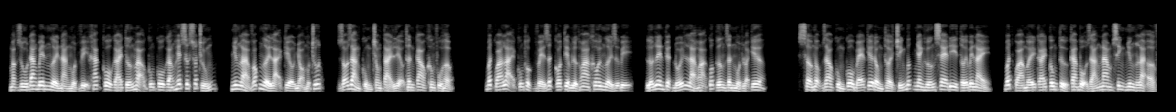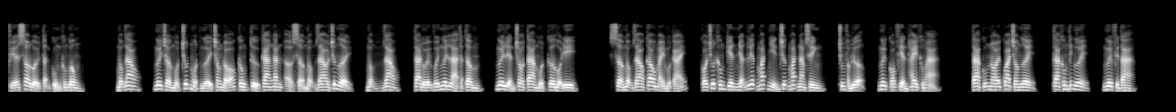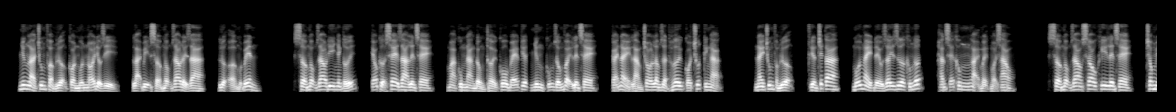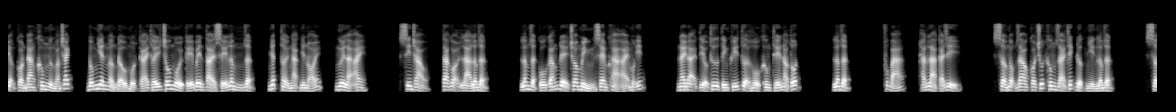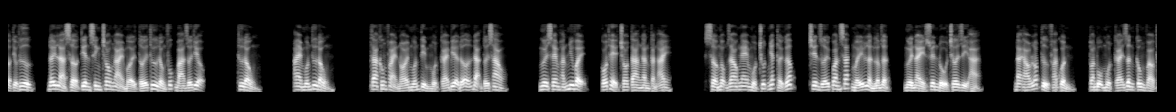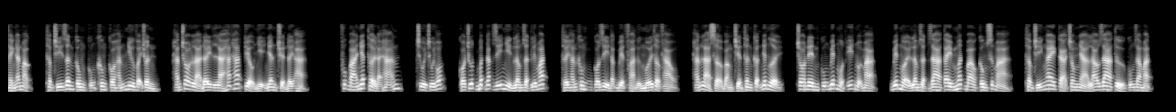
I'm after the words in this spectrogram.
Mặc dù đang bên người nàng một vị khác cô gái tướng mạo cũng cố gắng hết sức xuất chúng, nhưng là vóc người lại kiều nhỏ một chút, rõ ràng cùng trong tài liệu thân cao không phù hợp. Bất quá lại cũng thuộc về rất có tiềm lực hoa khôi người dự bị, lớn lên tuyệt đối là họa quốc gương dân một loại kia sở ngộng giao cùng cô bé kia đồng thời chính bước nhanh hướng xe đi tới bên này, bất quá mấy cái công tử ca bộ dáng nam sinh nhưng là ở phía sau đổi tận cùng không công mộng giao, ngươi chờ một chút một người trong đó công tử ca ngăn ở sở mộng giao trước người. Mộng giao, ta đối với ngươi là thật tâm, ngươi liền cho ta một cơ hội đi. Sở mộng giao cao mày một cái, có chút không kiên nhẫn liếc mắt nhìn trước mắt nam sinh, trung phẩm lượng, ngươi có phiền hay không à ta cũng nói qua cho ngươi, ta không thích ngươi ngươi phiền ta. Nhưng là trung phẩm lượng còn muốn nói điều gì, lại bị sở mộng giao đẩy ra, lựa ở một bên. Sở mộng giao đi nhanh tới, kéo cửa xe ra lên xe mà cùng nàng đồng thời cô bé tiết nhưng cũng giống vậy lên xe, cái này làm cho lâm giật hơi có chút kinh ngạc. Nay trung phẩm lượng, phiền chết ta, mỗi ngày đều dây dưa không nớt, hắn sẽ không ngại mệt mọi sao? Sở mộng giao sau khi lên xe, trong miệng còn đang không ngừng oán trách đ ỗ n g nhiên ngẩng đầu một cái thấy chỗ ngồi kế bên tài xế lâm giật, nhất thời ngạc nhiên nói, ngươi là ai? Xin chào, ta gọi là lâm giật. Lâm giật cố gắng để cho mình xem khả ái một ít. Nay đại tiểu thư tính khí tựa hồ không thế nào tốt. Lâm giật, phúc bá, hắn là cái gì? Sở mộng giao có chút không giải thích được nhìn lâm giật sở tiểu thư, đây là sở tiên sinh cho ngài mời tới thư đồng phúc bá giới thiệu. Thư đồng? Ai muốn thư đồng? Ta không phải nói muốn tìm một cái bia đỡ đạn tới sao? Ngươi xem hắn như vậy, có thể cho ta ngăn cản ai? Sở mộng giao nghe một chút nhất thời gấp, trên giới quan sát mấy lần lâm giật, người này xuyên đồ chơi gì à? đại áo lót tử phá quần, toàn bộ một cái dân công vào thành ăn mặc, thậm chí dân công cũng không có hắn như vậy chuẩn, hắn cho là đây là hát hát kiểu nhị nhân chuyển đây à? phúc bá nhất thời đại hãn chui chui hót, có chút bất đắc dĩ nhìn lâm giật liếc mắt, thấy hắn không có gì đặc biệt phản ứng mới thở phào hắn là sở bằng triển thân cận nhất người, cho nên cũng biết một ít nội mạc, biết mời lâm giật ra tay mất bao công sức mà, thậm chí ngay cả trong nhà lao gia tử cũng ra mặt.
